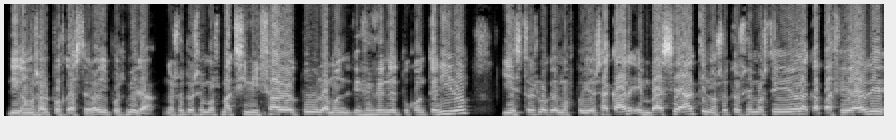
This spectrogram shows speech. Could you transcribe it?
digamos al podcaster, oye, pues mira, nosotros hemos maximizado tú la monetización de tu contenido y esto es lo que hemos podido sacar en base a que nosotros hemos tenido la capacidad de,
